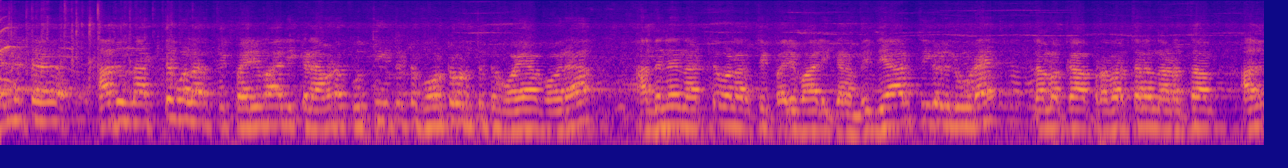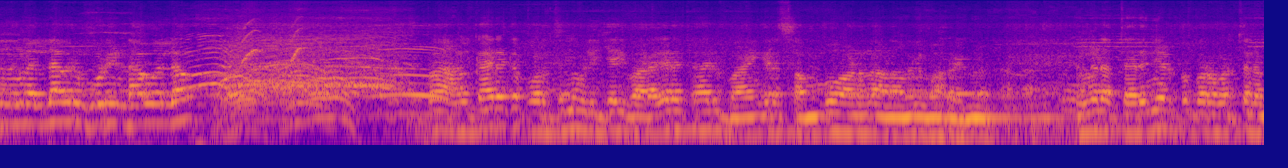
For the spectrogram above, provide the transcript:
എന്നിട്ട് അത് നട്ടു വളർത്തി പരിപാലിക്കണം. അവിടെ കുത്തിയിട്ടിട്ട് ഫോട്ടോ എടുത്തിട്ട് പോയാൽ പോരാ. അതിനെ നട്ടു വളർത്തി പരിപാലിക്കണം. വിദ്യാർത്ഥികളിലൂടെ നമുക്ക് ആ പ്രവർത്തനം നടത്താം. അത് നിങ്ങൾ എല്ലാവരും കൂടെ ഉണ്ടാവുമല്ലോ? അപ്പൊ ആൾക്കാരൊക്കെ പുറത്തുനിന്ന് വിളിക്കാൻ ഈ വടകരക്കാർ ഭയങ്കര സംഭവമാണെന്നാണ് അവർ പറയുന്നത്. നിങ്ങളുടെ തെരഞ്ഞെടുപ്പ് പ്രവർത്തനം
